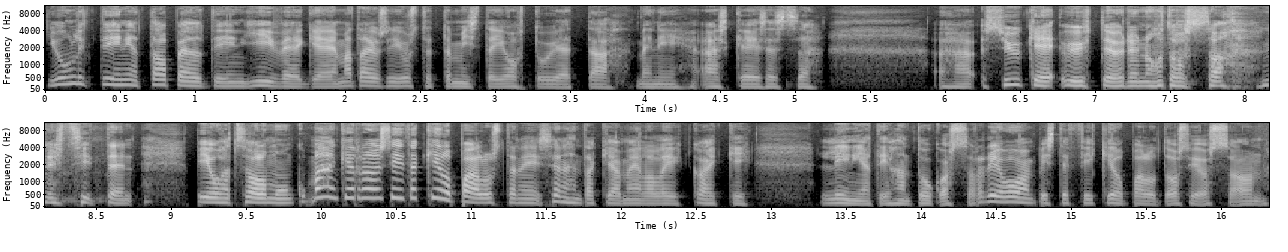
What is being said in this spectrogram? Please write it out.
Juhlittiin ja tapeltiin JVG. Mä tajusin just, että mistä johtui, että meni äskeisessä äh, syke-yhteydenotossa nyt sitten piuhat solmuun. Kun mä kerroin siitä kilpailusta, niin sen takia meillä oli kaikki linjat ihan tukossa. Radiovoiman.fi kilpailutosiossa on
